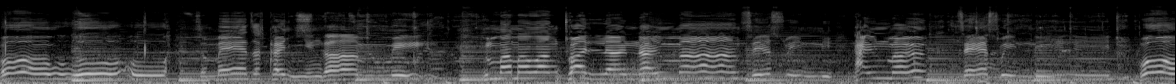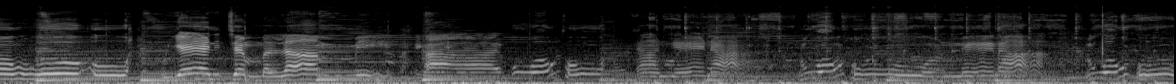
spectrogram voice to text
oh, oh, oh. zamenza siqhenye ngami mama wangithwala nine months eswini nine months eswini oh, oh, oh. uyena ithemba lami Ay, oh, oh, nanena oh, oh, nena. Oh, oh, oh, oh, oh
